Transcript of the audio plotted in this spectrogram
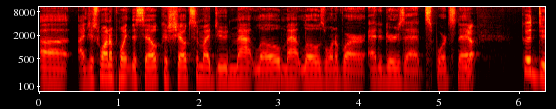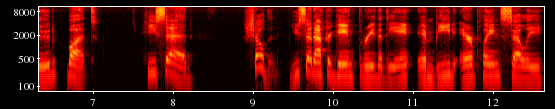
Uh, I just want to point this out because shouts to my dude Matt Lowe. Matt Lowe is one of our editors at Sportsnet. Yep. Good dude, but he said, Sheldon, you said after game three that the A- Embiid airplane celly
